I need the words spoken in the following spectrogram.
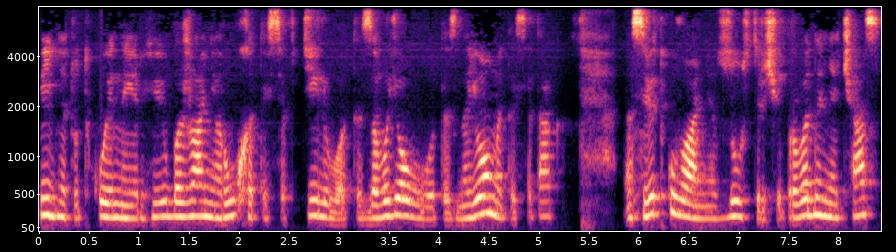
підняту таку енергію, бажання рухатися, втілювати, завойовувати, знайомитися, так? святкування, зустрічі, проведення часу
